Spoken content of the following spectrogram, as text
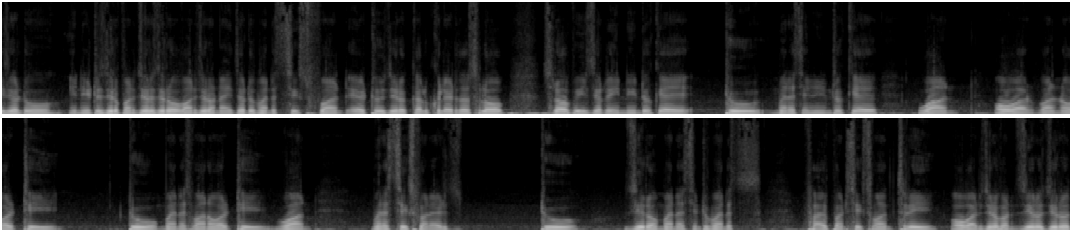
equal to in two zero point zero zero one zero nine zero minus six point eight two zero calculate the slope slope is to in two K two minus in two K one over one over T two minus one over T one minus six point eight two zero minus into minus five point six one three over zero point zero zero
